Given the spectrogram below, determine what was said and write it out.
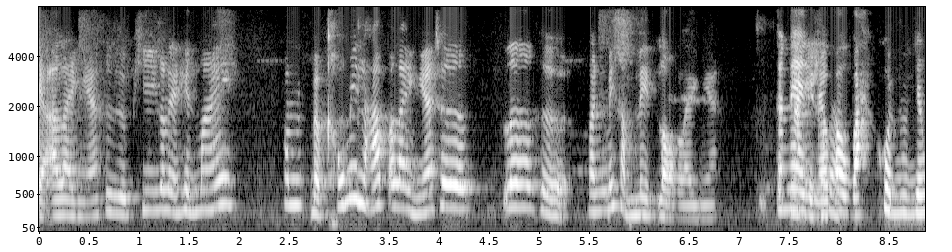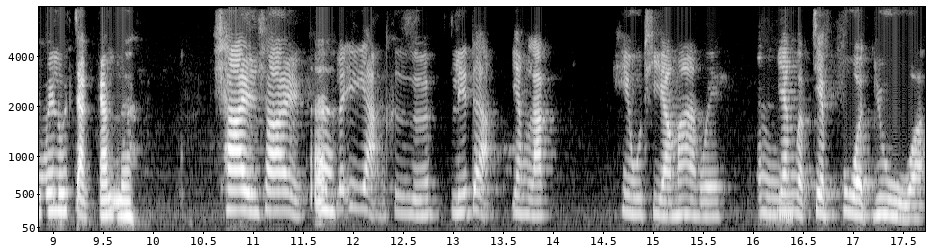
อะอะไรเงี้ย คือ พี่ก็เลยเห็นไหมมันแบบเขาไม่รับอะไรอย่างเงี้ย เธอเลิกเถอะมันไม่สำเร็จหรอกอะไรเงี้ยก็แน่อยู่แล้วเปล่าวะคนมันยังไม่รู้จักกันเลย ใช่ใช่เออและอีกอย่างคือลิดอะยังรักเฮลเทียมากเว้ยอืมยังแบบเจ็บปวดอยู่อะ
